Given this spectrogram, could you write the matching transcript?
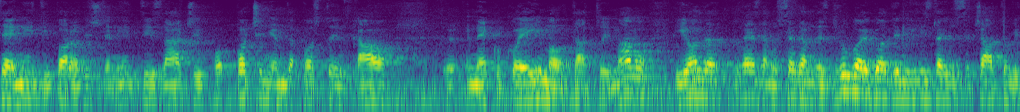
te niti, porodične niti, znači po, počinjem da postojim kao e, neko ko je imao tatu i mamu i onda, ne znam, u 72. godini izdaju se čatovi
